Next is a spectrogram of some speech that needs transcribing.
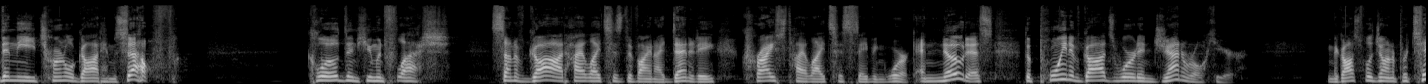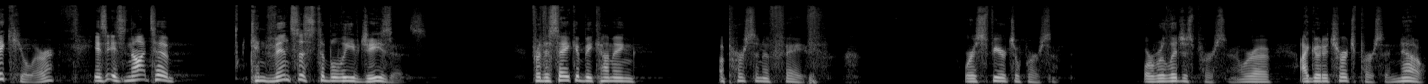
than the eternal God himself, clothed in human flesh. Son of God highlights his divine identity. Christ highlights his saving work. And notice the point of God's word in general here, in the Gospel of John in particular, is, is not to convince us to believe Jesus for the sake of becoming a person of faith or a spiritual person or a religious person or a I go to church person. No.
